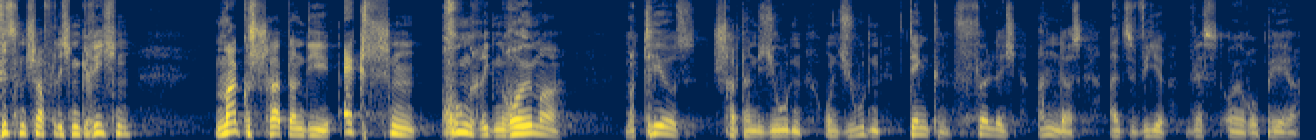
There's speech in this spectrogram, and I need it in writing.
wissenschaftlichen Griechen, Markus schreibt an die action-hungrigen Römer, Matthäus schreibt an die Juden und Juden denken völlig anders als wir Westeuropäer.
